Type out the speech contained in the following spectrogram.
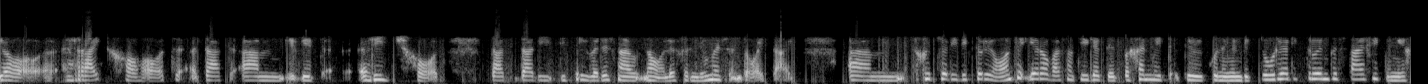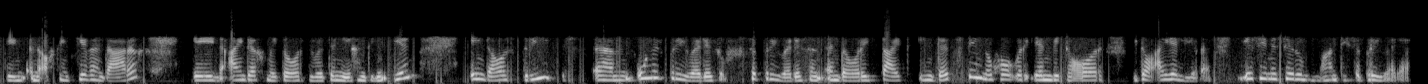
ja ryk gehad dat ehm um, jy weet reach gehad dat dat die die periodes nou nou hulle vernoem is in daai tyd. Ehm um, goed so die Victoriaanse era was natuurlik dit begin met toe koningin Victoria die troon bestyg het in 19 in 1837 en eindig met haar dood in 1901 en daar's drie ehm um, onderperiodes of subperiodes in in daardie tyd en dit stem nogal ooreen met haar met haar eie lewe. Die eerste een is die romantiese periode.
